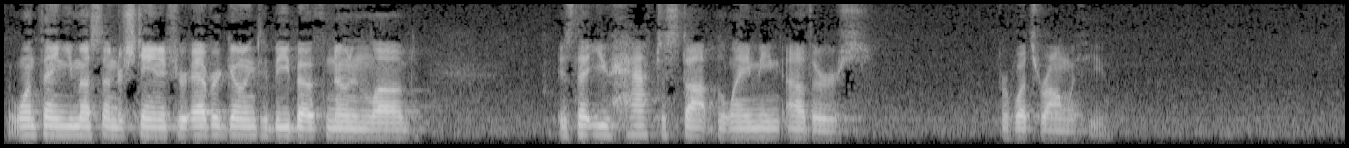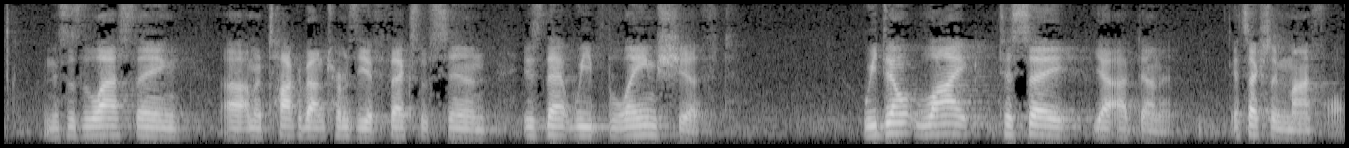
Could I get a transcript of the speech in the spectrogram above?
But one thing you must understand if you're ever going to be both known and loved is that you have to stop blaming others for what's wrong with you. And this is the last thing uh, I'm going to talk about in terms of the effects of sin is that we blame shift. We don't like to say, Yeah, I've done it. It's actually my fault.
